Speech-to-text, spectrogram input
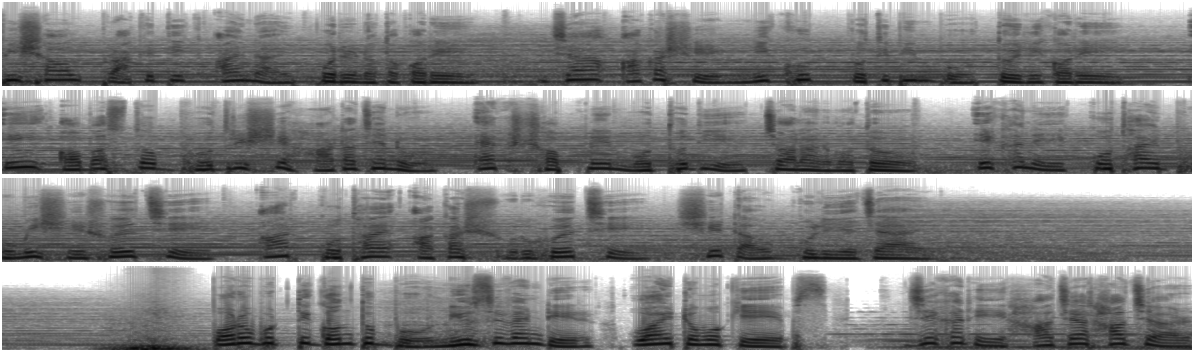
বিশাল প্রাকৃতিক আয়নায় পরিণত করে, যা আকাশের নিখুঁত প্রতিবিম্ব তৈরি করে। এই অবাস্তব ভূদৃশ্যে হাঁটা যেন এক স্বপ্নের মধ্য দিয়ে চলার মতো। এখানে কোথায় ভূমি শেষ হয়েছে, আর কোথায় আকাশ শুরু হয়েছে, সেটাও গুলিয়ে যায়। পরবর্তী গন্তব্য নিউজিল্যান্ডের ওয়াইটমো কেভস যেখানে হাজার হাজার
